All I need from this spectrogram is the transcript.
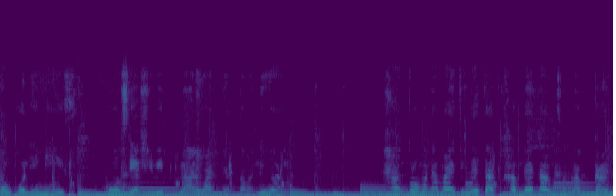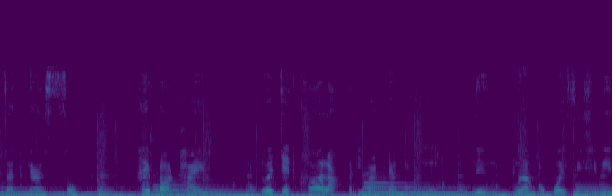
ส่งผลให้มีผู้เสียชีวิตรายวันอย่างต่อเนื่อง ทางกรมอนามัยจึงได้จัดคำแนะนำสำหรับการจัดงานศพให้ปลอดภัยด้วย 7 ข้อหลักปฏิบัติดังนี้ 1. เมื่อผู้ป่วยเสียชีวิต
